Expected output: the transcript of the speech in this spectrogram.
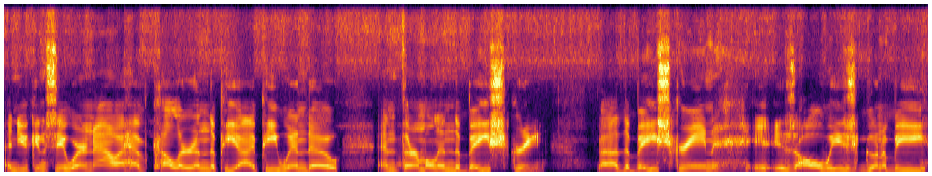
and you can see where now I have color in the PIP window and thermal in the base screen. Uh, the base screen is always going to be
